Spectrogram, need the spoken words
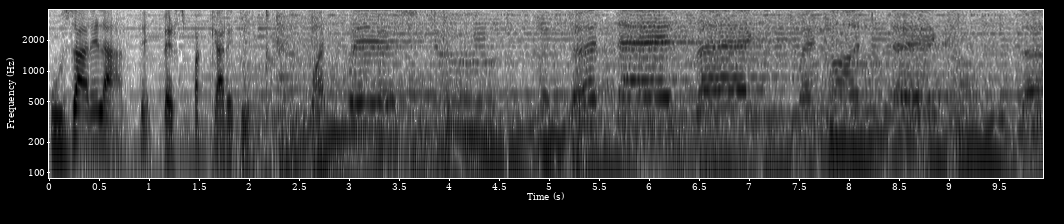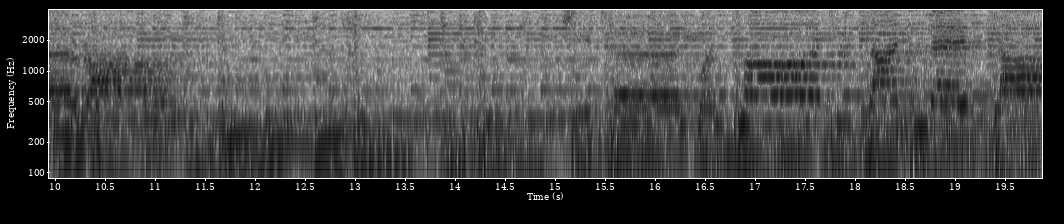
Usare l'arte per spaccare tutto. Thursday's rags when Monday comes around? She turned once more to Sunday's cloud.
